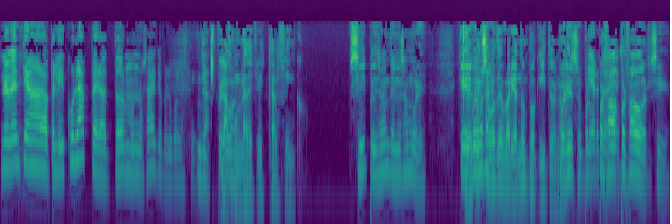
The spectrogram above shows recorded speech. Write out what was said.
No he mencionado la película, pero todo el mundo sabe qué película es. Ya, la bueno. jungla de Cristal 5. Sí, precisamente en esa muere. Que Creo que estamos desvariando un poquito, ¿no? Por eso, por, por, fa- es. por favor, sigue.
